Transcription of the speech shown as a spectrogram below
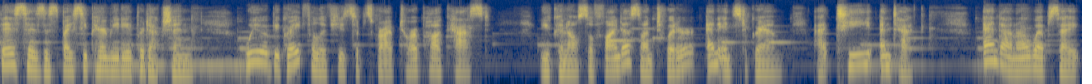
This is a Spicy Pear Media production. We would be grateful if you subscribe to our podcast. You can also find us on Twitter and Instagram at Tea and Tech, and on our website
